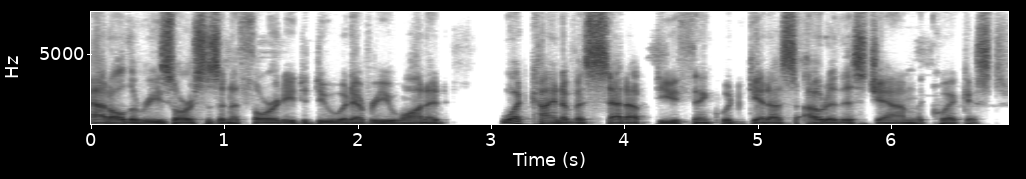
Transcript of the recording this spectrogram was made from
had all the resources and authority to do whatever you wanted? What kind of a setup do you think would get us out of this jam the quickest?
